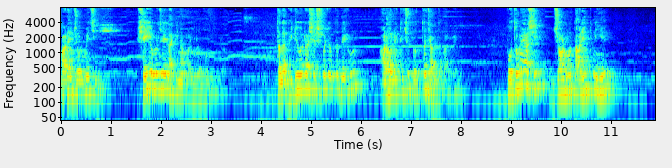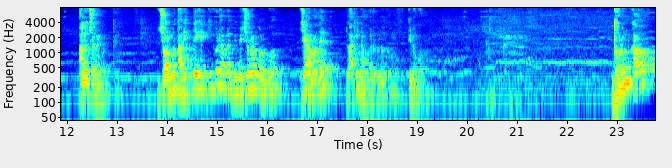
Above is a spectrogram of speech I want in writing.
বারে জন্মেছি সেই অনুযায়ী লাকি নাম্বারগুলো কোনগুলো। তাহলে ভিডিওটা শেষ পর্যন্ত দেখুন আরও অনেক কিছু তথ্য জানতে পারবেন। প্রথমে আসি জন্ম তারিখ নিয়ে আলোচনা করতে। জন্ম তারিখ দেখে কি করে আমরা বিবেচনা করব যে আমাদের লাকি নাম্বারগুলো কীরকম? ধরুন কাউ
